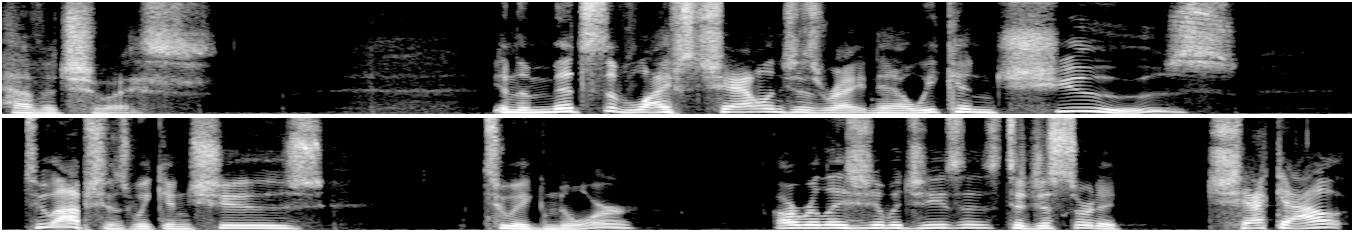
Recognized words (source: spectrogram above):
have a choice. In the midst of life's challenges right now, we can choose two options. We can choose to ignore our relationship with Jesus, to just sort of check out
